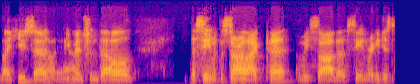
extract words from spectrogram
Like you said, Oh, yeah. you mentioned the old the scene with the Sarlacc Pit, and we saw the scene where he just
